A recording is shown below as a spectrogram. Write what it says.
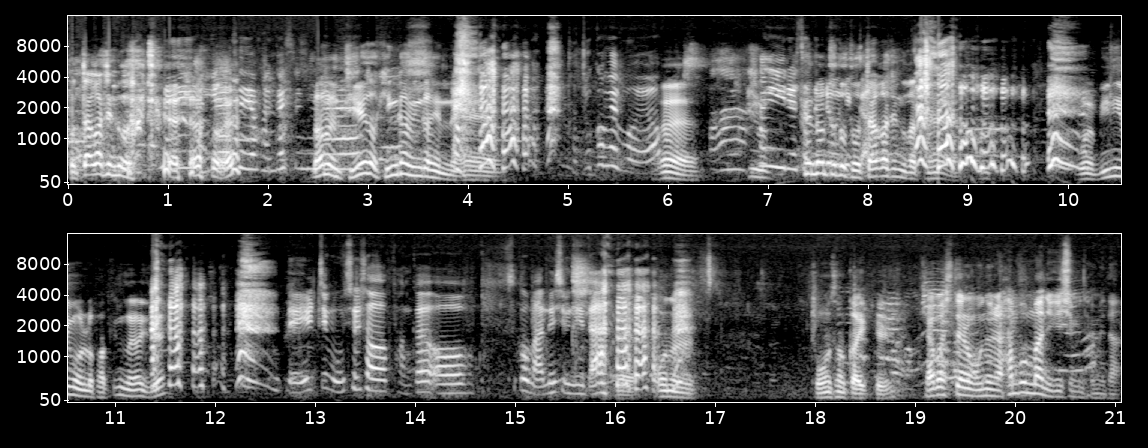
더 작아진 것 같아. 안녕하세요, 반갑습니다. 나는 뒤에서 긴가민가 했네. 조금해 보여요? 네. 아, 하이힐에서 펜던트도 더 내려오니까. 작아진 것 같아. 뭐 미니멀로 바뀐 거야 이제? 네, 일찍 오셔서 반가 어 수고 많으십니다. 네, 오늘 좋은 성과 있길. 제가 봤을 때는 오늘 한 분만 이기시면 됩니다.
